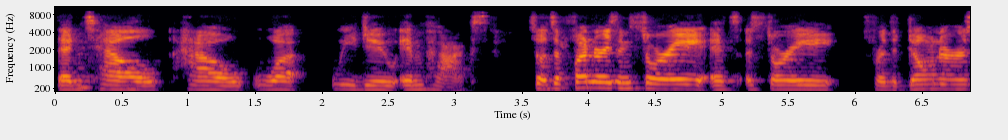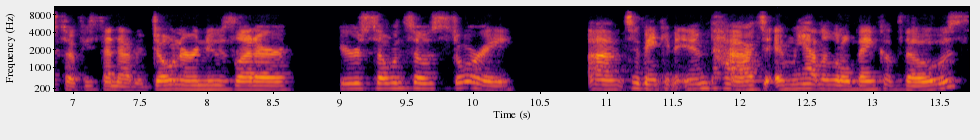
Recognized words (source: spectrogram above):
than mm-hmm. tell how what we do impacts. So it's a fundraising story. It's a story for the donors. So if you send out a donor newsletter, here's so and so's story um, to make an impact. And we have a little bank of those.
